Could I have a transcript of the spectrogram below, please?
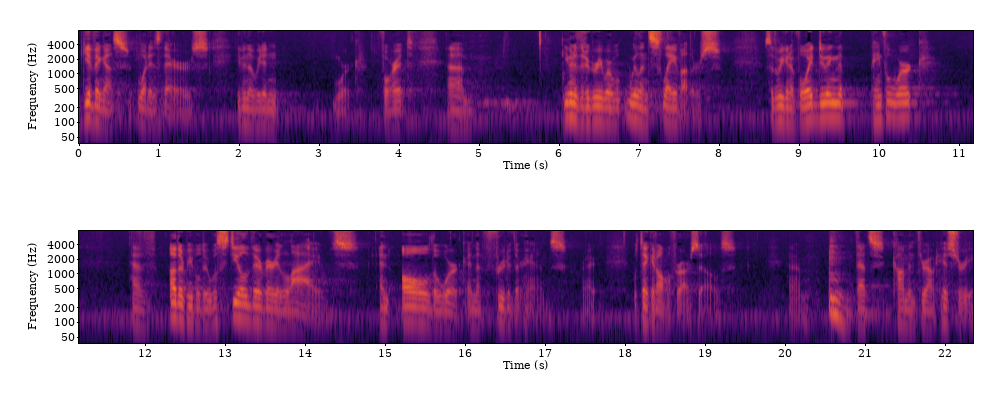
giving us what is theirs, even though we didn't work for it. Um, even to the degree where we'll enslave others so that we can avoid doing the painful work, have other people do. We'll steal their very lives and all the work and the fruit of their hands, right? We'll take it all for ourselves. Um, that's common throughout history.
